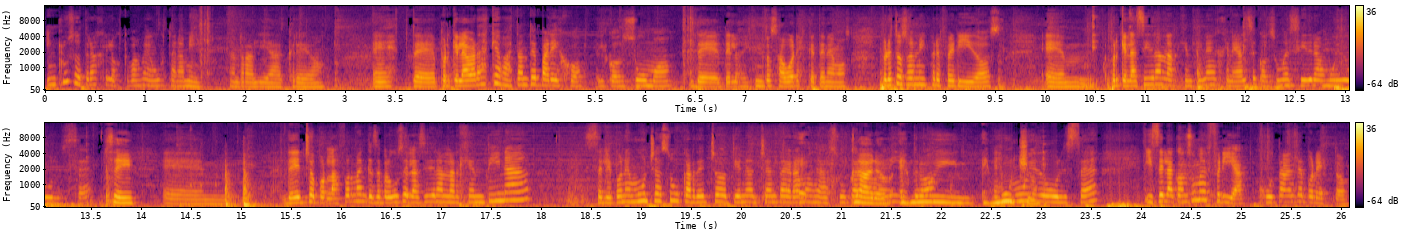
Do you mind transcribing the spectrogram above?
incluso traje los que más me gustan a mí, en realidad, creo. Este, porque la verdad es que es bastante parejo el consumo de, de los distintos sabores que tenemos. Pero estos son mis preferidos. em, porque la sidra en Argentina en general se consume sidra muy dulce. Sí, Em, de hecho, por la forma en que se produce la sidra en la Argentina, se le pone mucho azúcar. De hecho, tiene 80 gramos de azúcar. claro, por es muy- es mucho. muy dulce. Y se la consume fría, justamente por esto.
